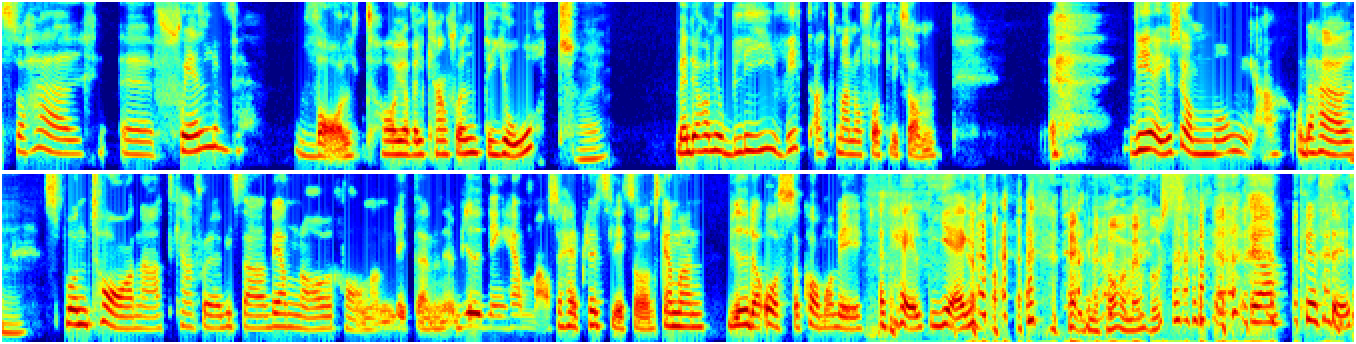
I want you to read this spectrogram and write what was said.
så här eh, självvalt har jag väl kanske inte gjort. Nej. Men det har nog blivit att man har fått liksom... Eh, vi är ju så många och det här mm. Spontana att kanske vissa vänner har någon liten bjudning hemma och så helt plötsligt så ska man bjuda oss så kommer vi ett helt gäng. Ja, ni kommer med en buss. ja, precis.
